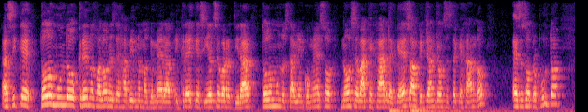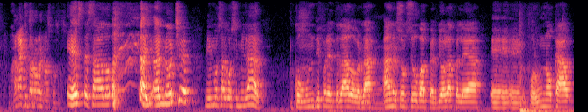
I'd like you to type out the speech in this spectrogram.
Así que todo el mundo cree en los valores de Habib Nurmagomedov y cree que si él se va a retirar, todo el mundo está bien con eso. No se va a quejar de que eso, aunque John Jones se esté quejando. Ese es otro punto. Ojalá que te roben más cosas. Este sábado, a- anoche, vimos algo similar con un diferente lado, ¿verdad? Yeah. Anderson Silva perdió la pelea eh, eh, por un knockout,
